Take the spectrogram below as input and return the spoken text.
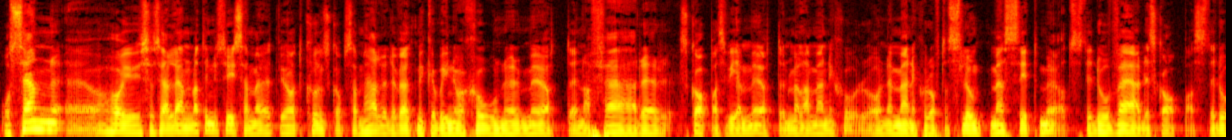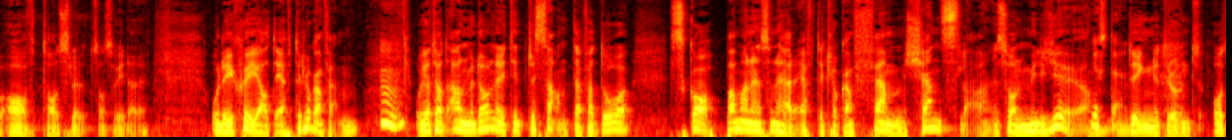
Och sen eh, har vi så att säga lämnat industrisamhället. Vi har ett kunskapssamhälle där väldigt mycket av innovationer, möten, affärer skapas via möten mellan människor. Och när människor ofta slumpmässigt möts, det är då värde skapas, det är då avtal sluts och så vidare. Och det sker ju alltid efter klockan fem. Mm. Och jag tror att Almedalen är lite intressant därför att då skapar man en sån här efter klockan fem-känsla, en sån miljö dygnet runt. Och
